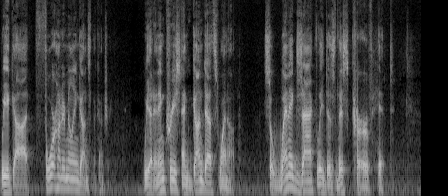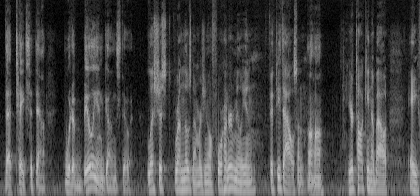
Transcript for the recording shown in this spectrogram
we got 400 million guns in the country, we had an increase and gun deaths went up. So when exactly does this curve hit that takes it down? Would a billion guns do it? Let's just run those numbers, you know, 400 million, 50,000. Uh-huh. You're talking about a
